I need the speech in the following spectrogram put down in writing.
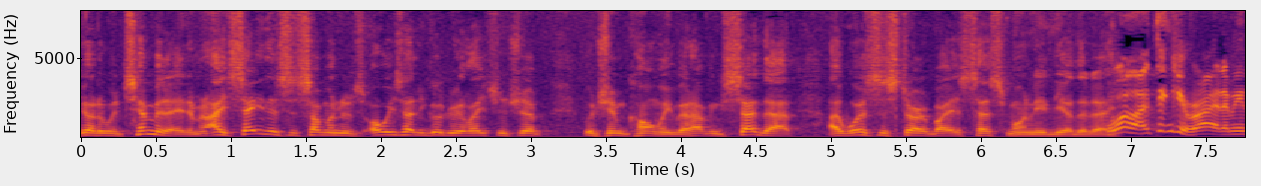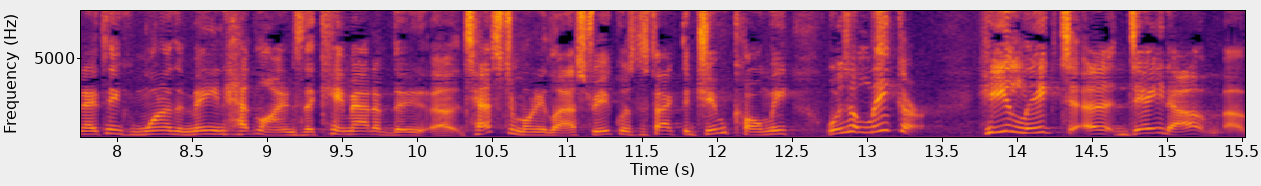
know, to intimidate him? And I say this as someone who's always had a good relationship with Jim Comey. But having said that, I was disturbed by his testimony the other day. Well, I think you're right. I mean, I think one of the main headlines that came out of the uh, testimony last week was the fact that Jim Comey was a leaker. He leaked uh, data, uh,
